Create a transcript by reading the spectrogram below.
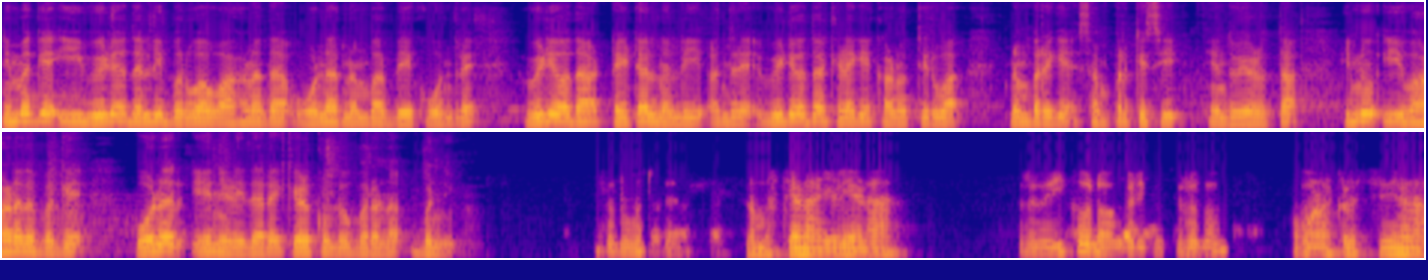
ನಿಮಗೆ ಈ ವಿಡಿಯೋದಲ್ಲಿ ಬರುವ ವಾಹನದ ಓನರ್ ನಂಬರ್ ಬೇಕು ಅಂದರೆ ವಿಡಿಯೋದ ಟೈಟಲ್ನಲ್ಲಿ ಅಂದರೆ ವಿಡಿಯೋದ ಕೆಳಗೆ ಕಾಣುತ್ತಿರುವ ನಂಬರಿಗೆ ಸಂಪರ್ಕಿಸಿ ಎಂದು ಹೇಳುತ್ತಾ ಇನ್ನು ಈ ವಾಹನದ ಬಗ್ಗೆ ಓನರ್ ಏನು ಹೇಳಿದ್ದಾರೆ ಕೇಳಿಕೊಂಡು ಬರೋಣ ಬನ್ನಿ. ಸರ್ ನಮಸ್ತೆ. ನಮಸ್ತೆ ಅಣ್ಣ ಹೇಳಿ ಅಣ್ಣ. ಸರ್ ಇದು ಈಕೋನ ಗಾಡಿ ಕಳಿಸಿರೋದು? ಹ್ಞೂ ಅಣ್ಣ ಕಳಿಸ್ತಿದ್ದೀನಿ ಅಣ್ಣ.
